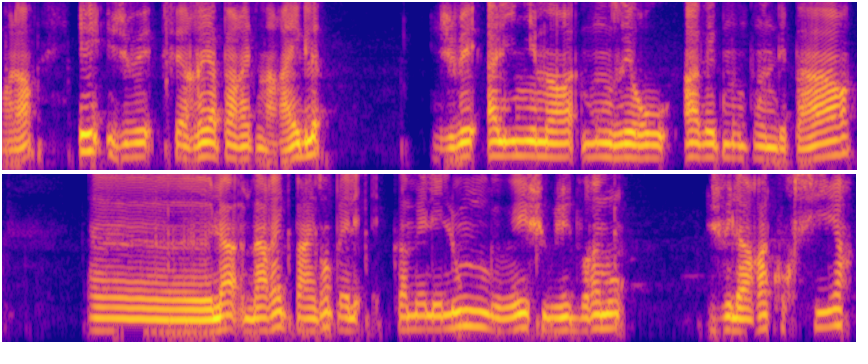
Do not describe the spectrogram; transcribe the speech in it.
Voilà. Et je vais faire réapparaître ma règle. Je vais aligner mon 0 avec mon point de départ. Euh, là, ma règle, par exemple, comme elle est longue, je suis obligé de vraiment... Je vais la raccourcir.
